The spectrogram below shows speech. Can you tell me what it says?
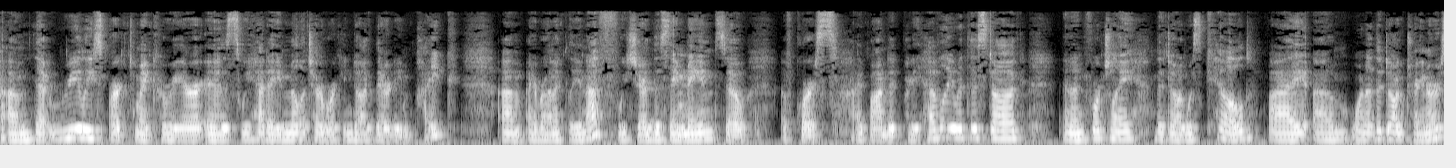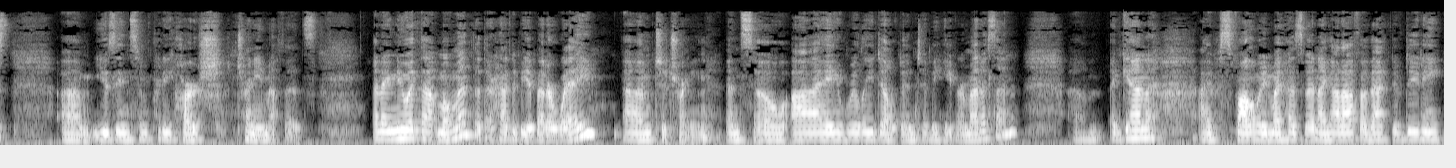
um, that really sparked my career is we had a military working dog there named Pike. Um, ironically enough, we shared the same name. So of course I bonded pretty heavily with this dog. And unfortunately the dog was killed by um, one of the dog trainers um, using some pretty harsh training methods. And I knew at that moment that there had to be a better way um, to train. And so I really delved into behavior medicine. Um, again, I was following my husband. I got off of active duty.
